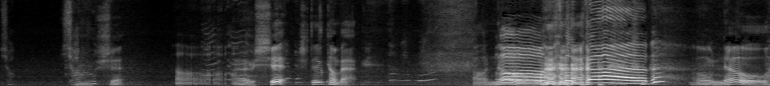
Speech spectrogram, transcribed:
シャシャルロ Oh, shit. Oh, shit. She did come back. Oh, no. Oh, God. oh, no.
